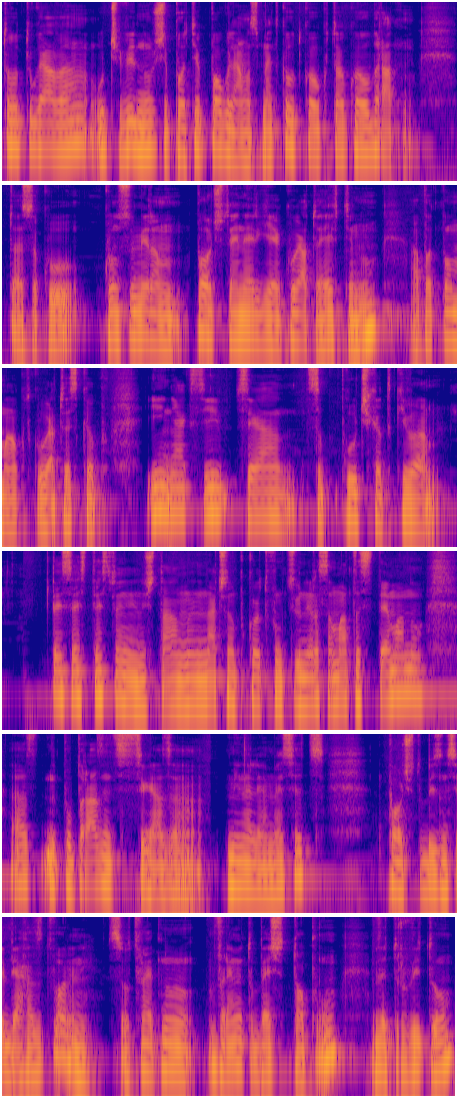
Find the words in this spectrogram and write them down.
то тогава очевидно ще платя по-голяма сметка, отколкото ако е обратно. Тоест, ако консумирам повечето енергия, когато е ефтино, а пък по-малкото, когато е скъпо. И някакси сега се получиха такива те са естествени неща на начина по който функционира самата система, но а, по празници сега за миналия месец повечето бизнеси бяха затворени. Съответно, времето беше топло, ветровито,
